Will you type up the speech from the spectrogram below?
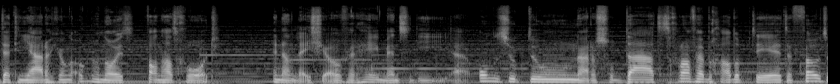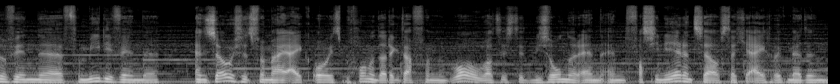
13-jarig jongen ook nog nooit van had gehoord. En dan lees je over hey, mensen die uh, onderzoek doen naar een soldaat, het graf hebben geadopteerd, een foto vinden, familie vinden. En zo is het voor mij eigenlijk ooit begonnen dat ik dacht van wow, wat is dit bijzonder en, en fascinerend zelfs. Dat je eigenlijk met een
